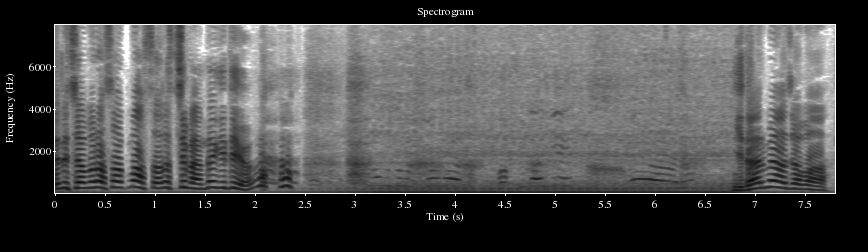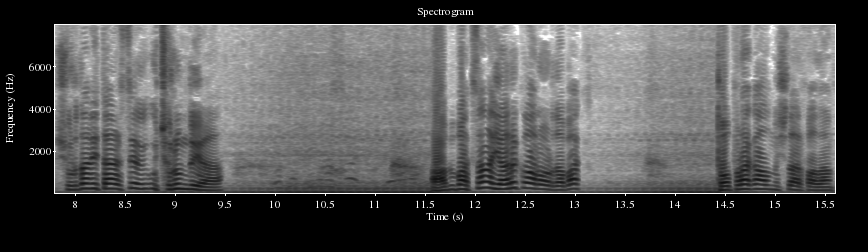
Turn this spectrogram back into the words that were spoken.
Beni çamura sokmazsanız gidiyor. Şuradan git. Böyle. Gider mi acaba? Şuradan iterse uçurumdu ya. Abi baksana yarık var orada bak. Toprak almışlar falan.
